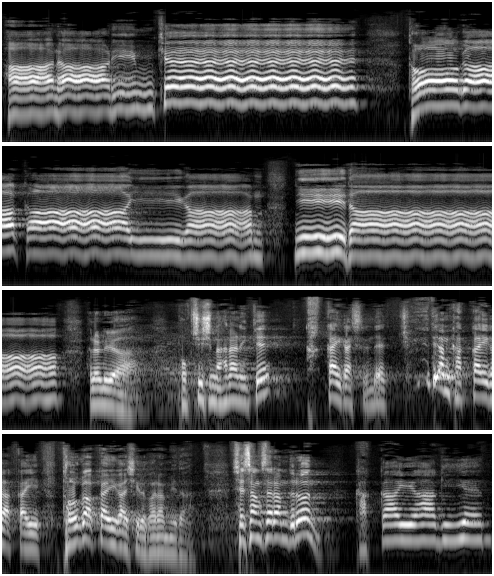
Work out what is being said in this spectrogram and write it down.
하나님께 더 가까이 갑니다. 할렐루야. 복 주시는 하나님께 가까이 가시는데 최대한 가까이 가까이 더 가까이 가시길 바랍니다. 세상 사람들은 가까이 하기엔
